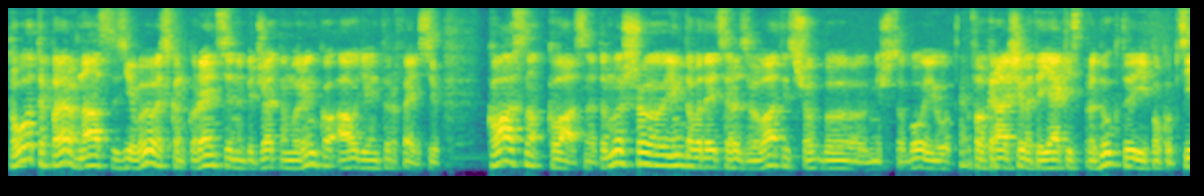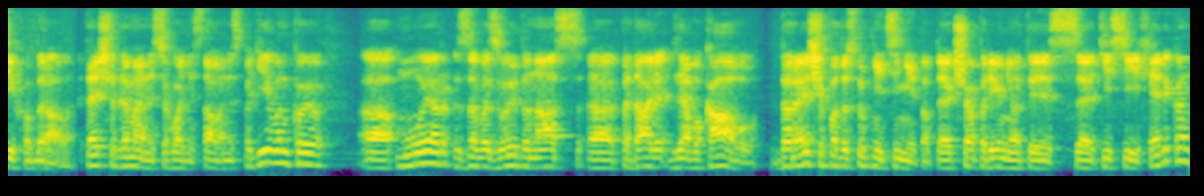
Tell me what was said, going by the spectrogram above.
То тепер в нас з'явилась конкуренція на бюджетному ринку аудіоінтерфейсів. Класно, класно, тому що їм доведеться розвиватись, щоб е, між собою покращувати якість продукту і покупці обирали. Те, що для мене сьогодні стало несподіванкою. е, Муер завезли до нас е, педалі для вокалу. До речі, по доступній ціні. Тобто, якщо порівнювати з TC Helicon,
